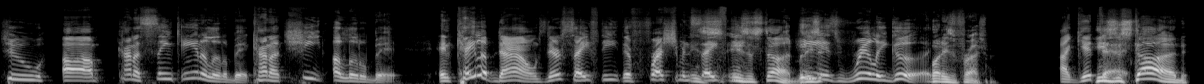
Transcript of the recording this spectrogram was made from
to um, kind of sink in a little bit, kind of cheat a little bit. And Caleb Downs, their safety, their freshman He's, safety, he's a stud, but he he's, is really good. but he's a freshman. I get that. He's that. a stud,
